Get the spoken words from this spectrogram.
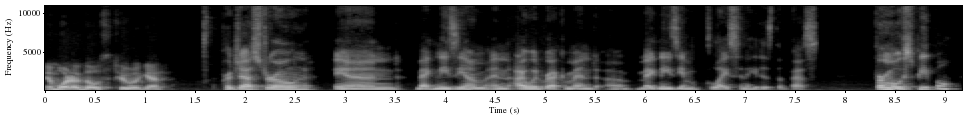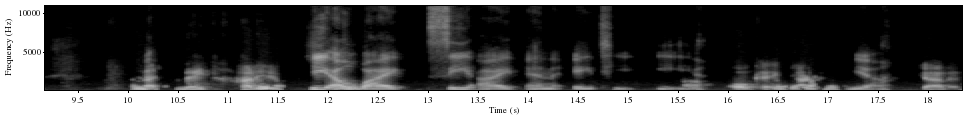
and what are those two again? Progesterone and magnesium. And i would recommend uh, magnesium glycinate is the best for most people Um, nate how do you g-l-y-c-i-n-a-t-e okay got yeah Got it.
